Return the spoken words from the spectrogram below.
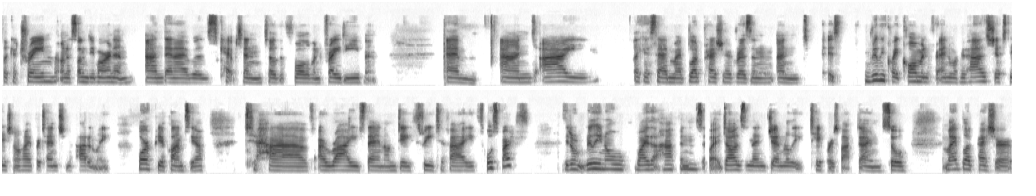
like a train on a Sunday morning, and then I was kept in until the following Friday evening. Um, and I, like I said, my blood pressure had risen, and it's really quite common for anyone who has gestational hypertension, apparently, or preeclampsia, to have a rise then on day three to five post birth. They don't really know why that happens, but it does, and then generally tapers back down. So my blood pressure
